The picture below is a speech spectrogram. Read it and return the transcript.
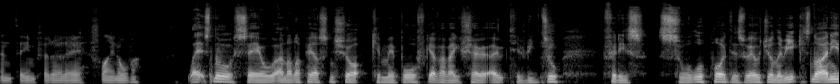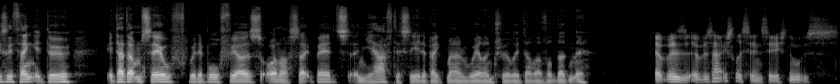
in time for a uh, flying over. Let's no sell another person shot. Can we both give a big shout out to Reidzo for his solo pod as well during the week? It's not an easy thing to do. He did it himself with the both of us on our sick beds, and you have to say the big man well and truly delivered, didn't he? It was it was actually sensational. It was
